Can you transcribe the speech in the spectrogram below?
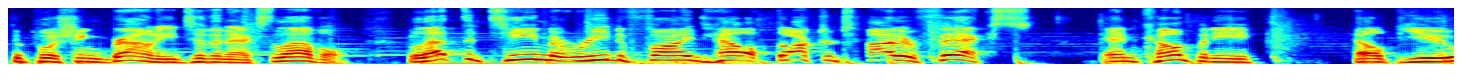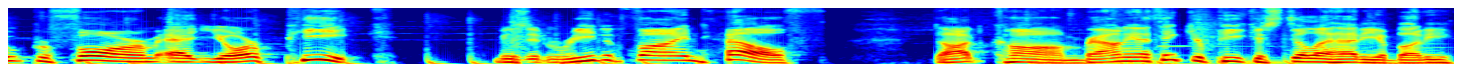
to pushing Brownie to the next level. Let the team at Redefined Health, Dr. Tyler Fix and company, help you perform at your peak. Visit redefinedhealth.com. Brownie, I think your peak is still ahead of you, buddy.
